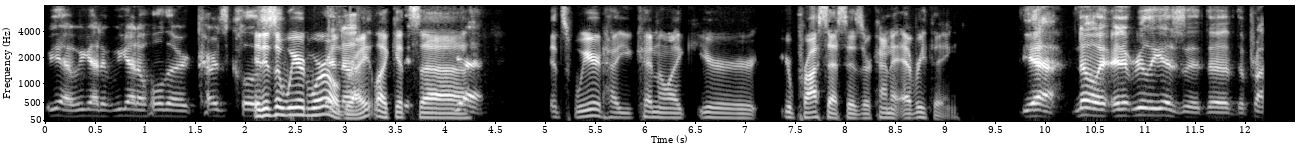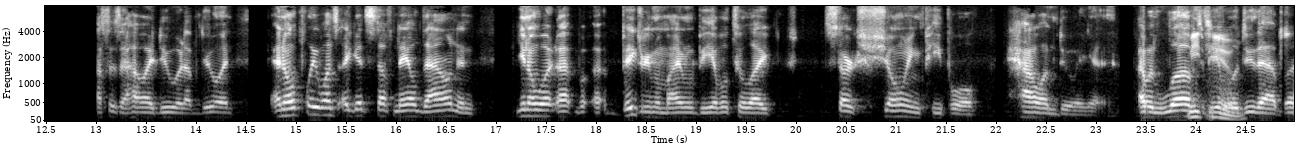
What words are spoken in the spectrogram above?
yeah we got to we got to hold our cards close. It is a weird world, And, uh, right? Like it's uh yeah it's weird how you kind of like your your processes are kind of everything. Yeah, no, and it really is the, the the process of how I do what I'm doing, and hopefully once I get stuff nailed down, and you know what, a, a big dream of mine would be able to like start showing people how I'm doing it. I would love Me to be able to do that, but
